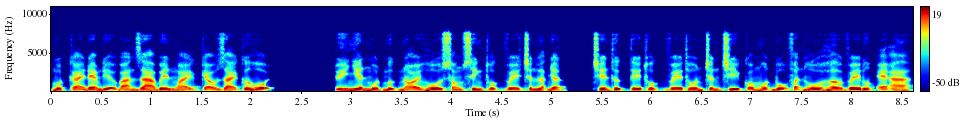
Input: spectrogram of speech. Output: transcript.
một cái đem địa bàn ra bên ngoài kéo dài cơ hội. Tuy nhiên một mực nói hồ song sinh thuộc về trấn lạc nhật, trên thực tế thuộc về thôn trấn chỉ có một bộ phận hồ hờ vê đúc EA,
